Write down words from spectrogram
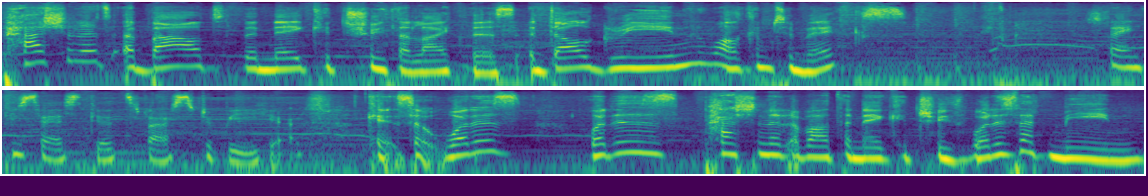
passionate about the naked truth. I like this. Adele Green, welcome to Mix. Thank you, Saskia. It's nice to be here. Okay, so what is what is passionate about the naked truth? What does that mean?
